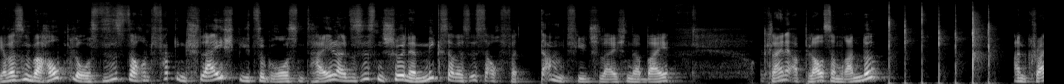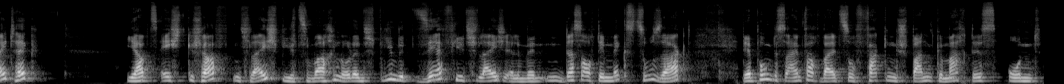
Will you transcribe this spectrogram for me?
Ja, was ist denn überhaupt los? Das ist doch ein fucking Schleichspiel zu großen Teil. Also es ist ein schöner Mix, aber es ist auch verdammt viel Schleichen dabei. Kleiner Applaus am Rande an Crytek. Ihr habt es echt geschafft, ein Schleichspiel zu machen oder ein Spiel mit sehr viel Schleichelementen, das auch dem Max zusagt. Der Punkt ist einfach, weil es so fucking spannend gemacht ist und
